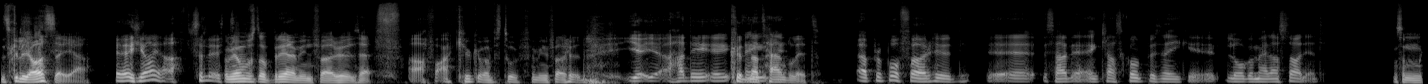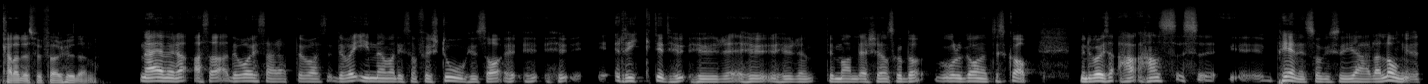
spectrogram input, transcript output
det skulle jag säga. Ja, ja, absolut. Om jag måste operera min förhud så här, ah fan, kuken var för stor för min förhud. Jag, jag hade, eh, Could not handle it apropå förhud, eh, så hade jag en klasskompis när jag gick i låg och mellanstadiet. Som kallades för förhuden? Nej, men alltså det var ju så här att det var, det var innan man liksom förstod hur, hur, hur riktigt hur, hur, hur, hur den, det manliga könsorganet är skapt. Men det var ju så, hans penis såg ju så jävla lång ut.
